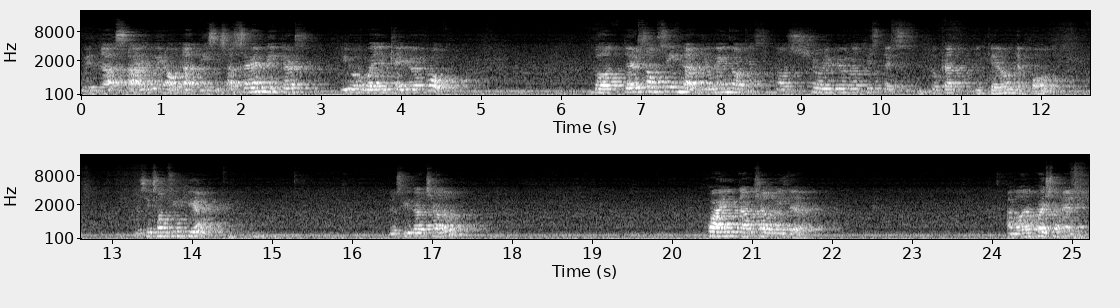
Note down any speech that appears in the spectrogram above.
with that size, we know that this is a seven meters Wenke UFO. But there's something that you may notice. Not sure if you noticed this. Look at it there on the pole. You see something here? You see that shadow? Why that shadow is there? Another question is,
